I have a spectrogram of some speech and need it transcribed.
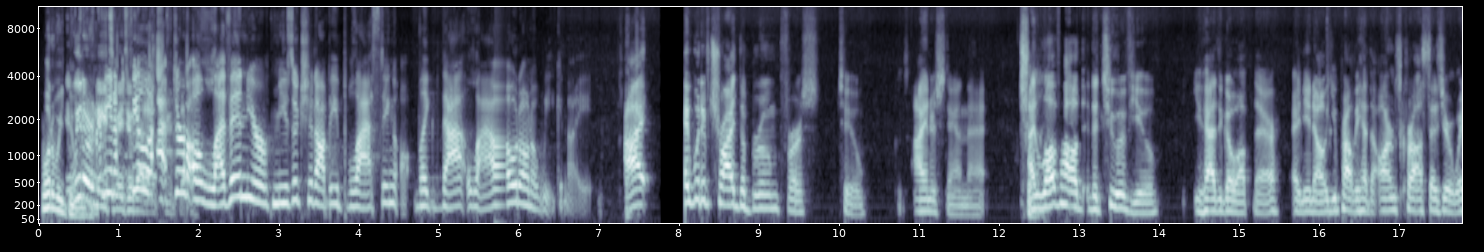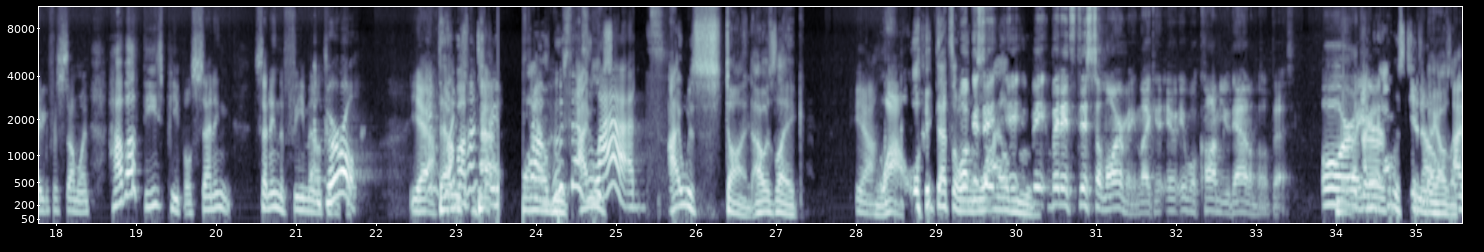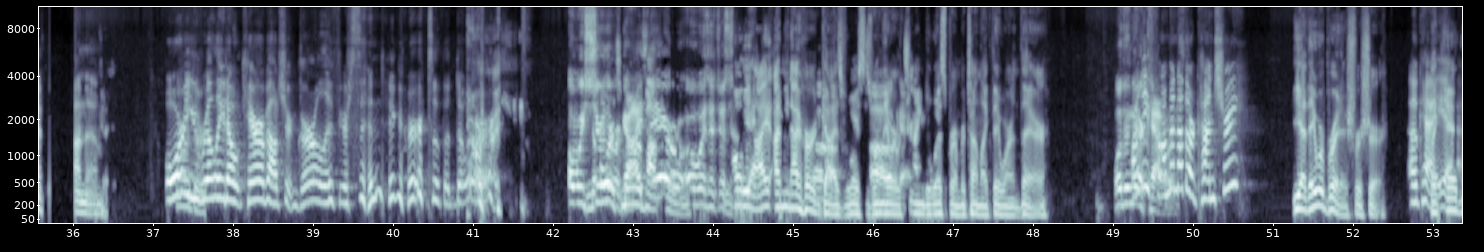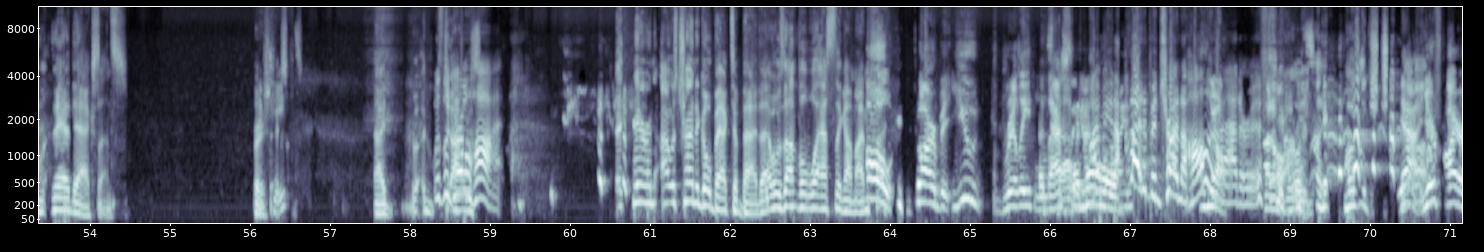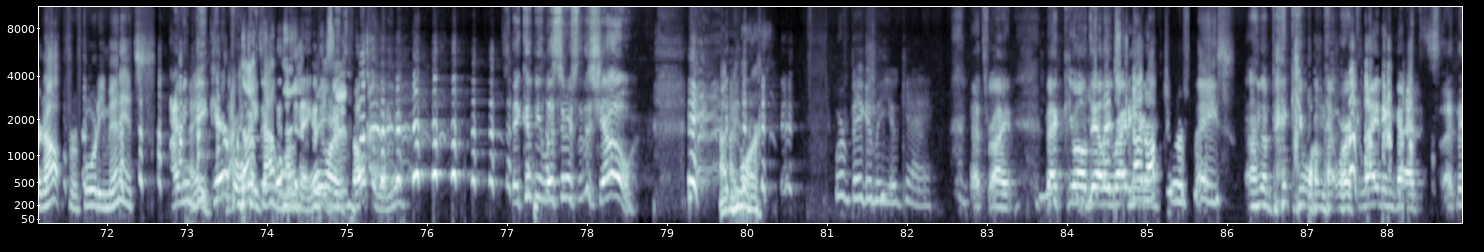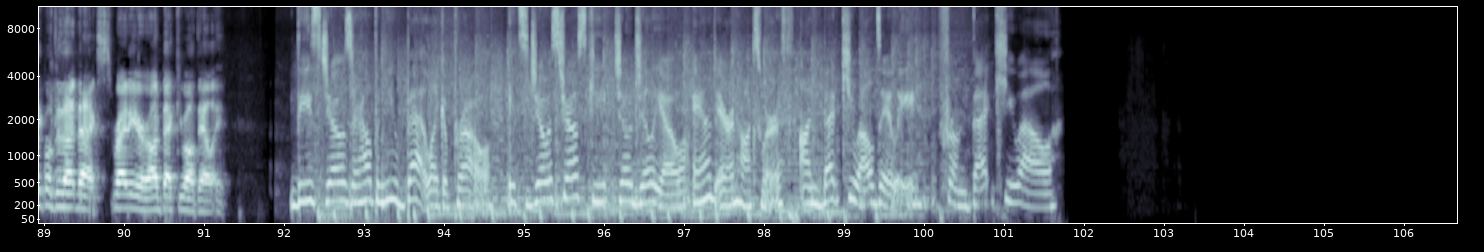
what are we doing? We don't I need mean, to I be doing feel that on after Tuesday. eleven, your music should not be blasting uh, like that loud on a weeknight. I I would have tried the broom first too. 'cause I understand that. I love how the two of you you had to go up there and you know you probably had the arms crossed as you were waiting for someone. How about these people sending sending the female A to the girl. Yeah. And That was- about that? from? Who says I was, lads? I was stunned. I was like, Yeah. wow, like that's a Well, because it, wild it- move. but- but it's disalarming. Like it, it will calm you down a little bit. Or Like, they're, I was you know, back. I was like, on them. Or Or you really don't care about your girl if you're sending her to the door. Are we sure or there were guys about there, or, or was it just? oh yeah, I, I mean, I heard Oh. guys' voices when Oh, they were okay. trying to whisper and pretend like they weren't there. Well, then Are they're they cowards. from another country? Yeah, they were British for sure. Okay, Like, yeah. they, had, they had the accents. British accents. I Was the I girl was- hot? Aaron, I was trying to go back to bed. That was not the last thing on my mind. Oh, Garbage. You really last not thing enough. I mean, I might have been trying to holler No, at her if I don't I was like, I was like, Yeah, up. you're fired up for 40 minutes. I mean, Hey, be careful. I What think if they're that was listening? I don't want to reason. insult the woman. They could be listeners to the show. I'm more. we're big in the UK. That's right. BetQL Daily right Shut here up to her face. On the BetQL Network. Lightning bets. I think we'll do that next, right here on BetQL Daily. These Joes are helping you bet like a pro. It's Joe Ostrowski, Joe Gilio, and Aaron Hawksworth on BetQL Daily from BetQL.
